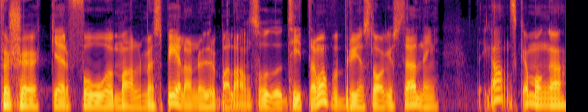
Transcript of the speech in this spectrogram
försöker få Malmö-spelarna ur balans. Och tittar man på Brynäs laguppställning, det är ganska många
